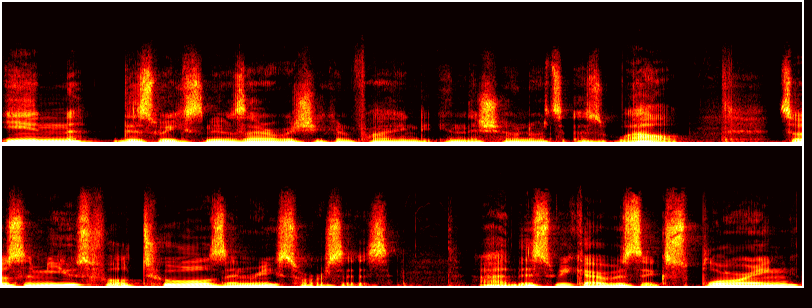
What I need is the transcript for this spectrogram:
in this week's newsletter, which you can find in the show notes as well. So, some useful tools and resources. Uh, this week, I was exploring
